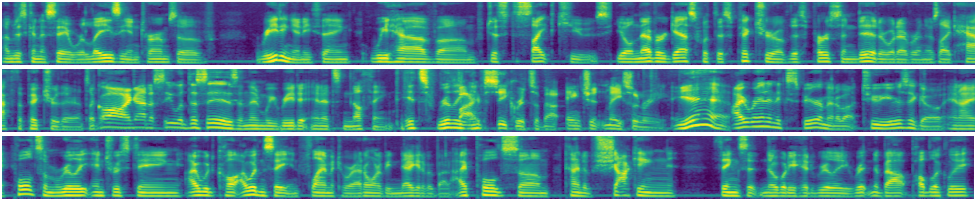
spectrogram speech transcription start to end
I'm just going to say we're lazy in terms of reading anything, we have um, just sight cues. You'll never guess what this picture of this person did or whatever, and there's like half the picture there. It's like, oh, I gotta see what this is, and then we read it and it's nothing. It's really five in- secrets about ancient masonry. Yeah, I ran an experiment about two years ago, and I pulled some really interesting. I would call, I wouldn't say inflammatory. I don't want to be negative about it. I pulled some kind of shocking things that nobody had really written about publicly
